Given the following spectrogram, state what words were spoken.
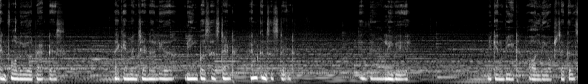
and follow your practice. Like I mentioned earlier, being persistent and consistent is the only way we can beat all the obstacles.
